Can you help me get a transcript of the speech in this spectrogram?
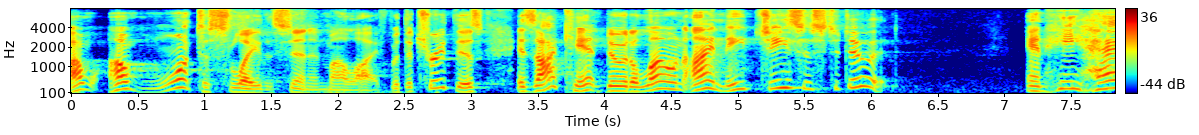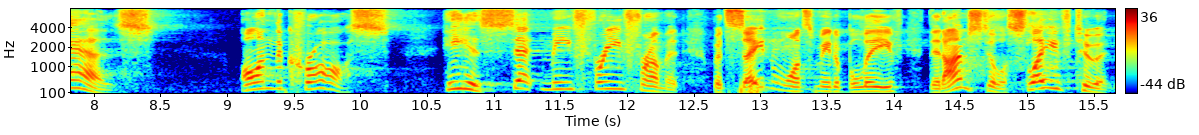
I, I want to slay the sin in my life. But the truth is is I can't do it alone. I need Jesus to do it. And he has on the cross. He has set me free from it. But Satan wants me to believe that I'm still a slave to it.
